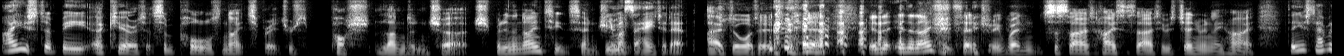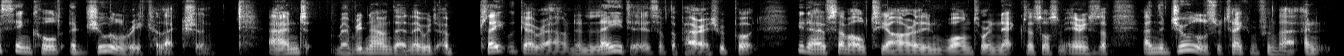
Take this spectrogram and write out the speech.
I used to be a curate at St Paul's Knightsbridge, which is a posh London church. But in the 19th century, You must have hated it. I adored it. in, the, in the 19th century, when society, high society was genuinely high, they used to have a thing called a jewellery collection. And every now and then they would a plate would go round and ladies of the parish would put, you know, some old tiara in want or a necklace or some earrings and stuff. And the jewels were taken from that. And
